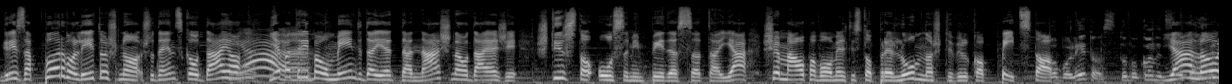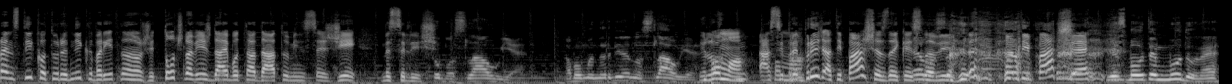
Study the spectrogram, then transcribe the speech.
Gre za prvo letošnjo študentsko oddajo. Ja. Je pa treba omeniti, da je današnja oddaja že 458. Ja, še malo pa bomo imeli tisto prelomno številko 500. To bo letos, to bo konec Ja, leta. Lorenz, ti kot urednik, verjetno že točno veš, kdaj bo ta datum in se že veseliš. To bo slavje. A bomo naredili eno slavje? Je Bomo, A si prepričan, a ti pa še zdaj kaj slavi? A ti pa še? Jaz smo v tem mudu, ne?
